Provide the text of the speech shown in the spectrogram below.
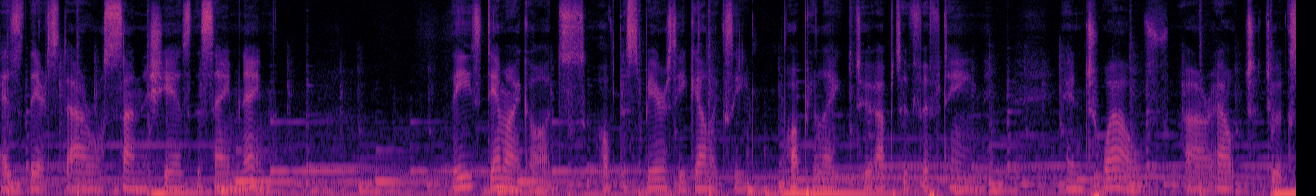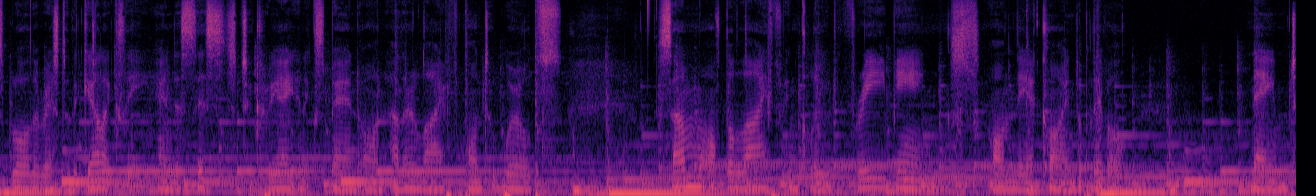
as their star or sun shares the same name. These demigods of the Spearsea galaxy populate to up to 15 and 12 are out to explore the rest of the galaxy and assist to create and expand on other life onto worlds. Some of the life include free beings on their kind of level, named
